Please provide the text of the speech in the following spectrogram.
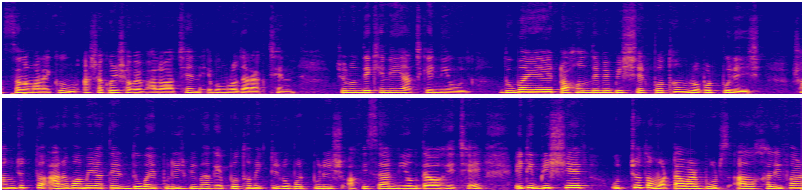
আসসালামু আলাইকুম। আশা করি সবাই ভালো আছেন এবং রোজা রাখছেন। চলুন দেখে নিই আজকের নিউজ দুবাইয়ে টহল দেবে বিশ্বের প্রথম রোবট পুলিশ। সংযুক্ত আরব আমিরাতের দুবাই পুলিশ বিভাগে প্রথম একটি রোবট পুলিশ অফিসার নিয়োগ দেওয়া হয়েছে। এটি বিশ্বের উচ্চতম টাওয়ার বুটস আল খালিফার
